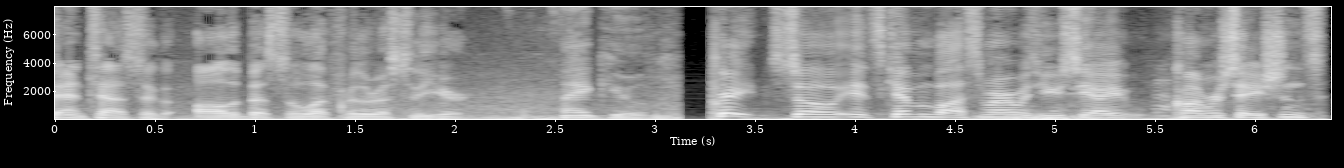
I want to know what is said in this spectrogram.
Fantastic. All the best of luck for the rest of the year. Thank you. Great. So it's Kevin Bossenmeyer with UCI Conversations,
